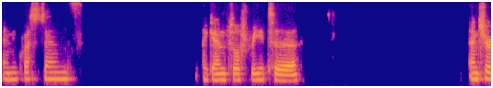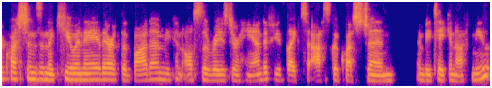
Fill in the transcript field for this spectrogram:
Any questions? Again, feel free to enter questions in the Q&A there at the bottom. You can also raise your hand if you'd like to ask a question and be taken off mute.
